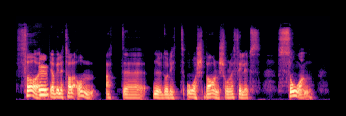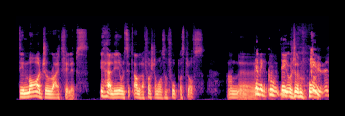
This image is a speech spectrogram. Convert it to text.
För Mm. jag ville tala om att eh, nu då ditt årsbarn, Sean Phillips son, DiMaggio Wright Phillips, i helgen gjorde sitt allra första mål som fotbollsproffs. Han eh, Nej men gode gjorde mål gud!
